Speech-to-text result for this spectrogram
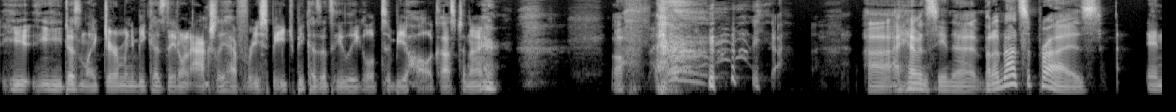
he he doesn't like Germany because they don't actually have free speech because it's illegal to be a Holocaust denier. Oh, yeah. uh, I haven't seen that, but I'm not surprised. In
